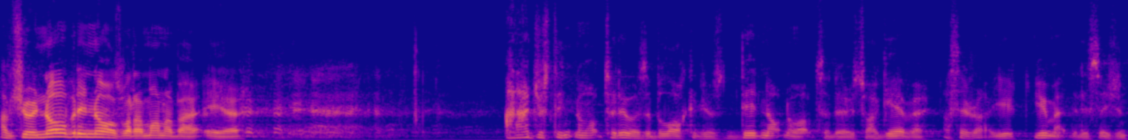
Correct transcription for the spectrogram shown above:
I'm sure nobody knows what I'm on about here. And I just didn't know what to do as a bloke. I just did not know what to do. So I gave her. I said, right, you, you make the decision.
